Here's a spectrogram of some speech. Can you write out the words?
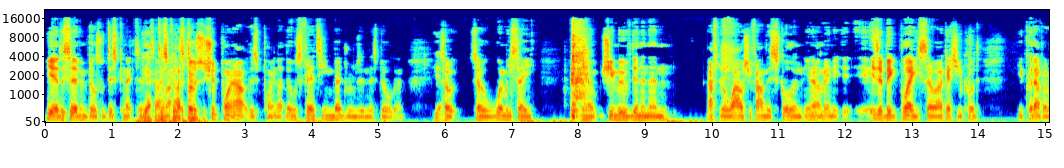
Yeah, the servant bells were disconnected Yeah, at the time. I- I suppose I should point out at this point that there was 13 bedrooms in this building. Yeah. So, so when we say, you know, she moved in and then after a while she found this skull, and you know, what I mean, it, it is a big place. So I guess you could, you could have a,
